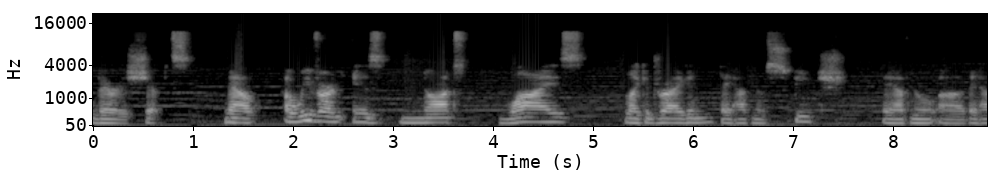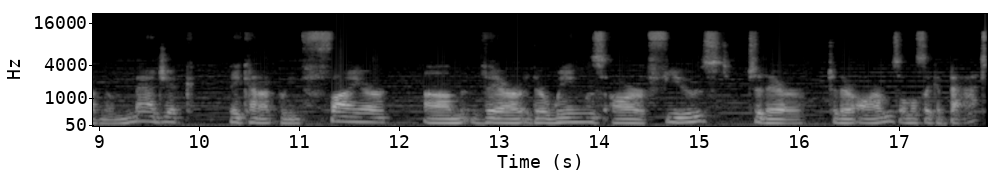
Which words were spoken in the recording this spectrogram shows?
various ships now a wyvern is not wise like a dragon they have no speech they have no uh, they have no magic they cannot breathe fire um, their their wings are fused to their to their arms almost like a bat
